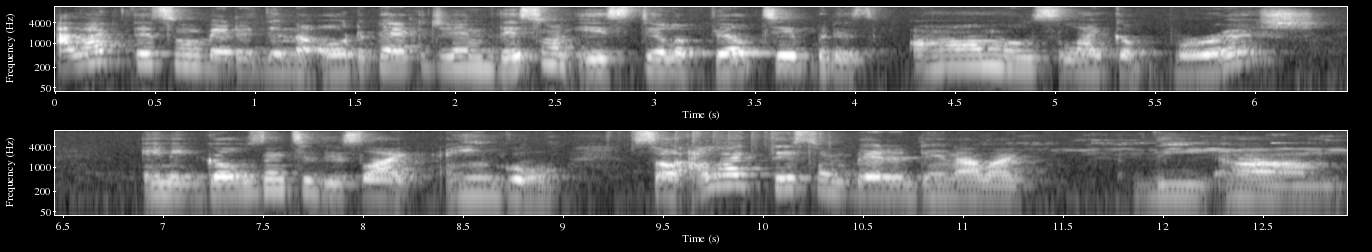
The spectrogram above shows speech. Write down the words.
I like this one better than the older packaging. This one is still a felt tip, but it's almost like a brush. And it goes into this like angle. So I like this one better than I like the um,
